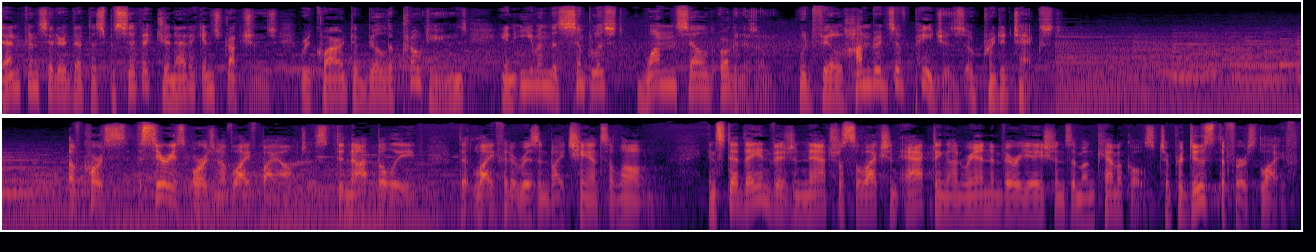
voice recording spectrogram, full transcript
Then considered that the specific genetic instructions required to build the proteins in even the simplest one-celled organism would fill hundreds of pages of printed text. Of course, serious origin of life biologists did not believe that life had arisen by chance alone. Instead, they envisioned natural selection acting on random variations among chemicals to produce the first life.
